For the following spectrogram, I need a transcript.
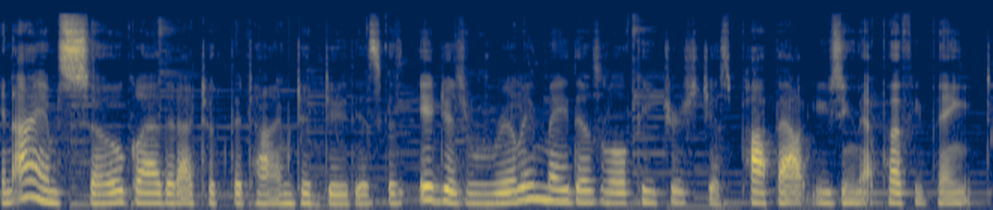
and I am so glad that I took the time to do this because it just really made those little features just pop out using that puffy paint.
